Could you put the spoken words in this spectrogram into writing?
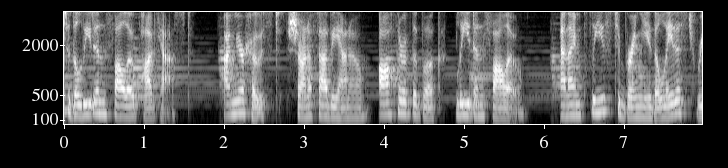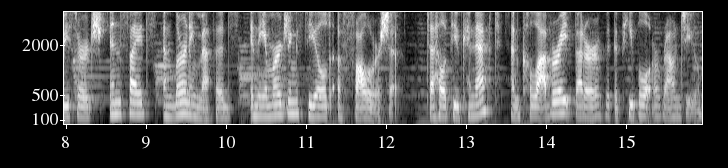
to the Lead and Follow podcast. I'm your host, Sharna Fabiano, author of the book Lead and Follow, and I'm pleased to bring you the latest research, insights, and learning methods in the emerging field of followership to help you connect and collaborate better with the people around you.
